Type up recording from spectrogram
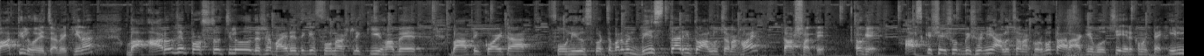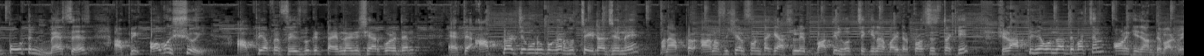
বাতিল হয়ে যাবে কিনা, বা আরও যে প্রশ্ন ছিল দেশের বাইরে থেকে ফোন আসলে কি হবে, বা আপনি কয়টা ফোন ইউজ করতে পারবেন, বিস্তারিত আলোচনা হয় তার সাথে। ওকে আজকে সেই সব বিষয় নিয়ে আলোচনা করব, তার আগে বলছি এরকম একটা ইম্পর্টেন্ট মেসেজ আপনি অবশ্যই, আপনি আপনার ফেসবুকের টাইমলাইনে শেয়ার করে দেন এতে আপনার যেমন উপকার হচ্ছে এটা জেনে মানে আপনার আনঅফিসিয়াল ফোনটাকে আসলে বাতিল হচ্ছে কিনা বা এটার প্রসেসটা কি, সেটা আপনি যেমন জানতে পারছেন, অনেকে জানতে পারবে।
